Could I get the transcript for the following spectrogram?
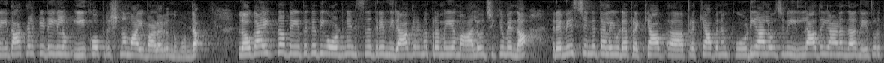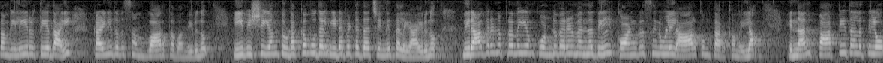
നേതാക്കൾക്കിടയിലും ഈഗോ പ്രശ്നമായി വളരുന്നുമുണ്ട്. ലോകായുക്ത ഭേദഗതി ഓർഡിനൻസിനെതിരെ നിരാകരണ പ്രമേയം ആലോചിക്കുമെന്ന രമേശ് ചെന്നിത്തലയുടെ പ്രഖ്യാ പ്രഖ്യാപനം കൂടിയാലോചന ഇല്ലാതെയാണെന്ന് നേതൃത്വം വിലയിരുത്തിയതായി കഴിഞ്ഞ ദിവസം വാർത്ത വന്നിരുന്നു. ഈ വിഷയം തുടക്കം മുതൽ ഇടപെട്ടത് ചെന്നിത്തലയായിരുന്നു. നിരാകരണ പ്രമേയം കൊണ്ടുവരണമെന്നതിൽ കോൺഗ്രസിനുള്ളിൽ ആർക്കും തർക്കമില്ല. എന്നാൽ പാർട്ടി തലത്തിലോ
